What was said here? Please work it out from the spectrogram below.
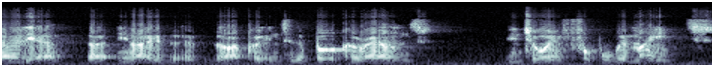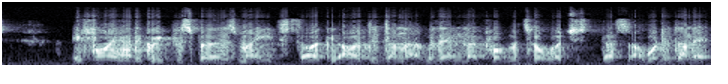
earlier that you know that, I put into the book around enjoying football with mates if I had a group of Spurs mates, I could, I'd have done that with them, no problem at all. I just I would have done it,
